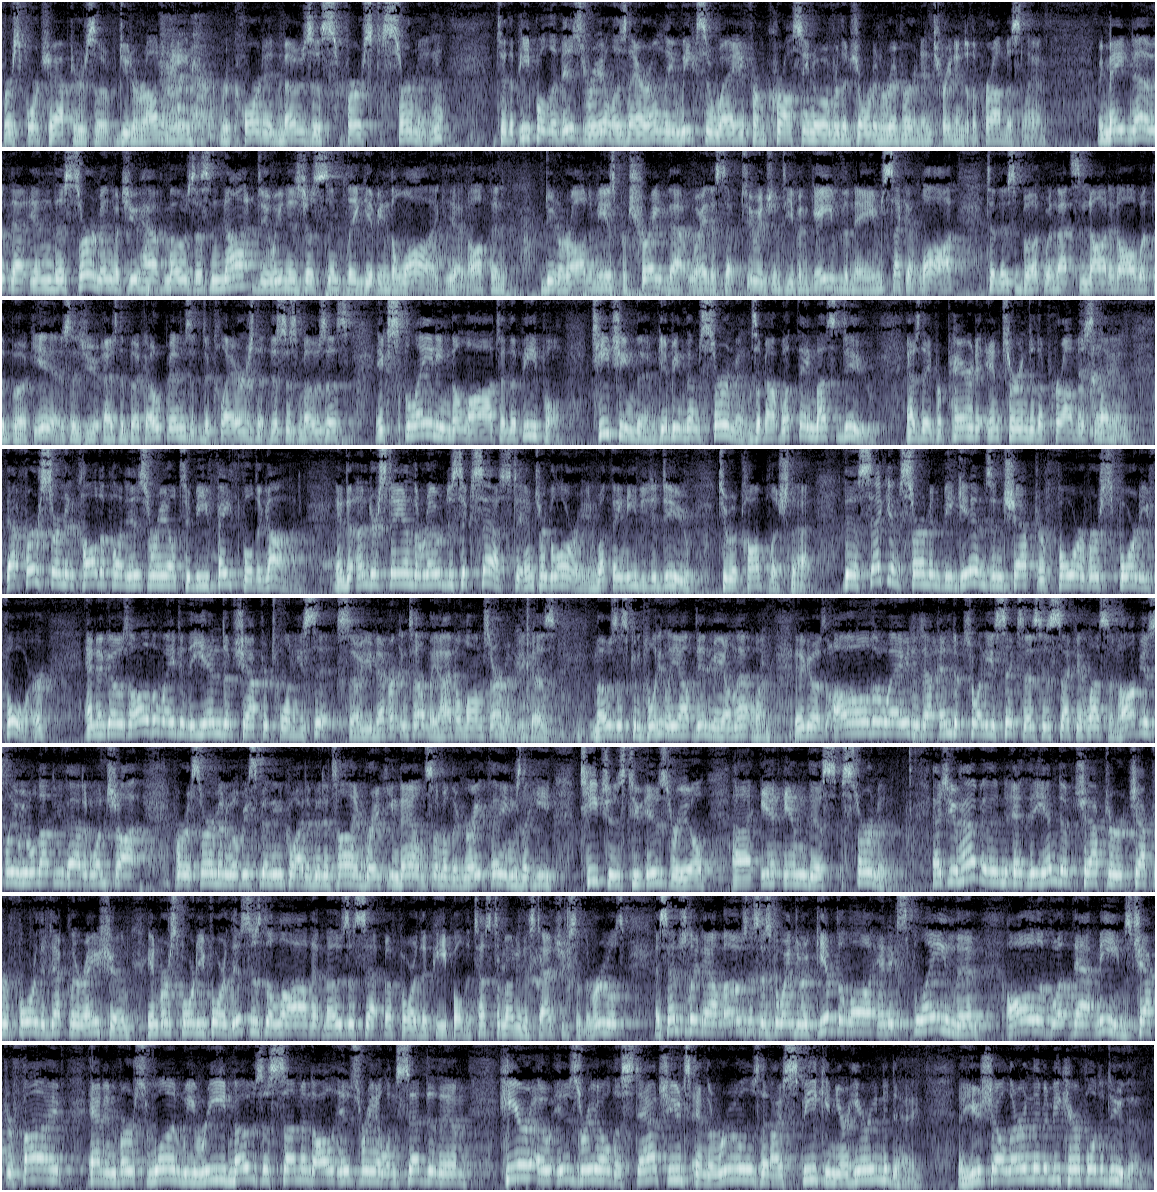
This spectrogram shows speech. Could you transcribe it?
First four chapters of Deuteronomy recorded Moses' first sermon to the people of Israel as they are only weeks away from crossing over the Jordan River and entering into the Promised Land. We made note that in this sermon, what you have Moses not doing is just simply giving the law again. Often Deuteronomy is portrayed that way. The Septuagint even gave the name Second Law to this book when that's not at all what the book is. As you, as the book opens, it declares that this is Moses explaining the law to the people, teaching them, giving them sermons about what they must do as they prepare to enter into the promised land. That first sermon called upon Israel to be faithful to God and to understand the road to success to enter glory and what they needed to do to accomplish that. The second sermon begins in chapter 4, verse 44, and it goes all the way to the end of chapter 26. So you never can tell me I have a long sermon because Moses completely outdid me on that one. It goes all the way to the end of 26 as his second lesson. Obviously, we will not do that in one shot. For a sermon, we'll be spending quite a bit of time breaking down some of the great things that he teaches to Israel uh, in, in this sermon. As you have in, at the end of chapter, chapter 4, the declaration in verse 44, this is the law that Moses set before the people, the testimony, the statutes, of the rules. Essentially now Moses is going to give the law and explain then all of what that means. Chapter 5 and in verse 1 we read, Moses summoned all Israel and said to them, Hear, O Israel, the statutes and the rules that I speak in your hearing today you shall learn them and be careful to do them.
